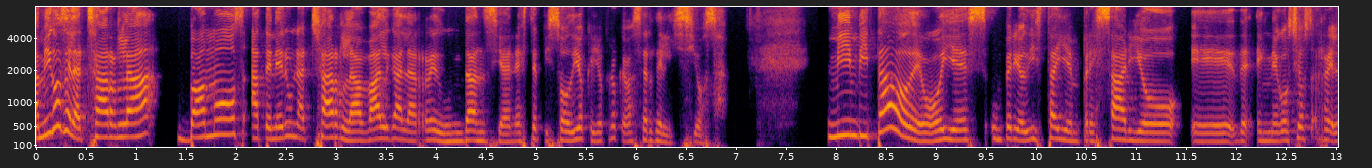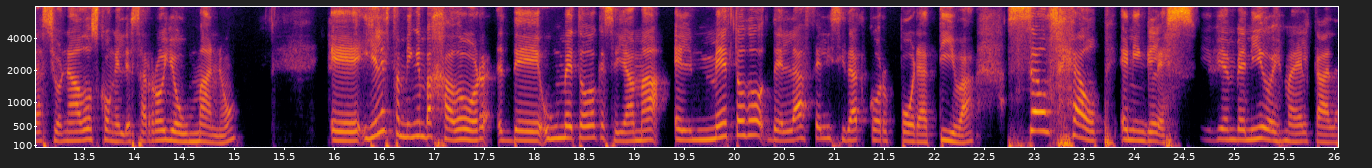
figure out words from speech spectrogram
Amigos de la charla, vamos a tener una charla, valga la redundancia, en este episodio que yo creo que va a ser deliciosa. Mi invitado de hoy es un periodista y empresario eh, en negocios relacionados con el desarrollo humano. Eh, y él es también embajador de un método que se llama el método de la felicidad corporativa, self-help en inglés. Y bienvenido, Ismael Cala.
